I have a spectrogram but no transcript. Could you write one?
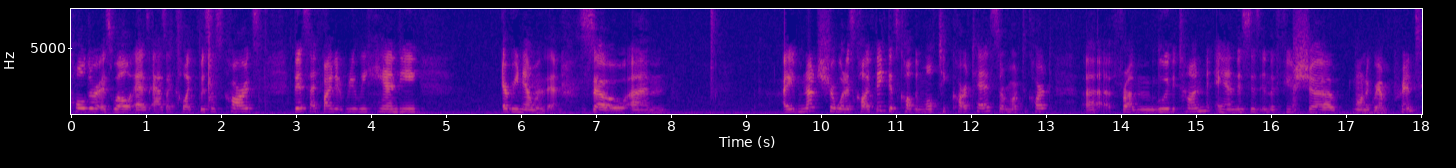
holder as well as as I collect business cards. This I find it really handy every now and then. So um, I'm not sure what it's called. I think it's called the Multicartes or Multicart uh, from Louis Vuitton and this is in the fuchsia monogram print.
